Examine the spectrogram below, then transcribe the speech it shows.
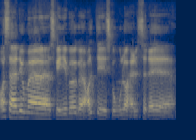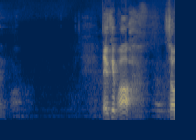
Og så er det jo med skrivebøker. Alltid skole og helse. Det, det er jo ikke bra. Så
